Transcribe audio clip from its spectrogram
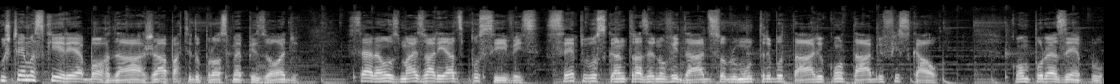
Os temas que irei abordar já a partir do próximo episódio serão os mais variados possíveis, sempre buscando trazer novidades sobre o mundo tributário, contábil e fiscal. Como, por exemplo,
